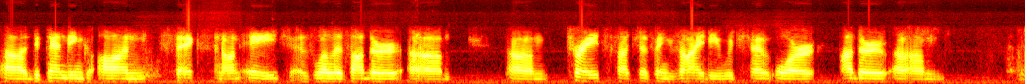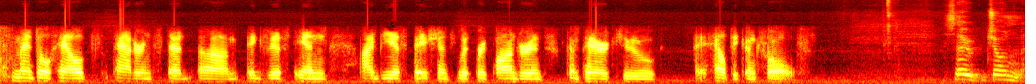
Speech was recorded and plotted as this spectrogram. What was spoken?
uh, depending on sex and on age, as well as other um, um, traits such as anxiety, which have, or other um, mental health patterns that um, exist in IBS patients with preponderance compared to healthy controls. So, John,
